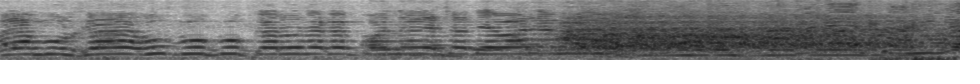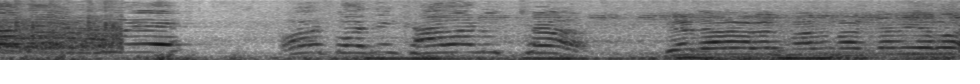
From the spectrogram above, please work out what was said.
અરે મૂર્ખા હું ભૂખ ભૂખ કરું ને કે કોને લેશે દેવા રે ખાવાનું જ છે. બે ખાવાનું માંગતા નહીં. હવે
